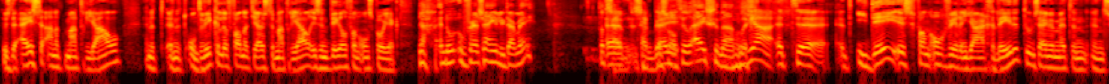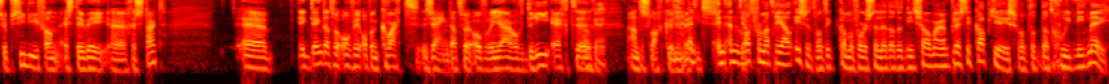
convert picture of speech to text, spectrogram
Dus de eisen aan het materiaal en het, en het ontwikkelen van het juiste materiaal is een deel van ons project. Ja, en hoe, hoe ver zijn jullie daarmee? Dat zijn, Eh, zijn best bij- wel veel eisen namelijk. Ja, het, eh, het idee is van ongeveer een jaar geleden. Toen zijn we met een, een subsidie van STW eh, gestart. Ik denk dat we ongeveer op een kwart zijn. Dat we over een jaar of drie echt eh, aan de slag kunnen met En, iets. en, en Ja. wat voor materiaal is het? Want ik kan me voorstellen dat het niet zomaar een plastic kapje is, want dat, dat groeit niet mee.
